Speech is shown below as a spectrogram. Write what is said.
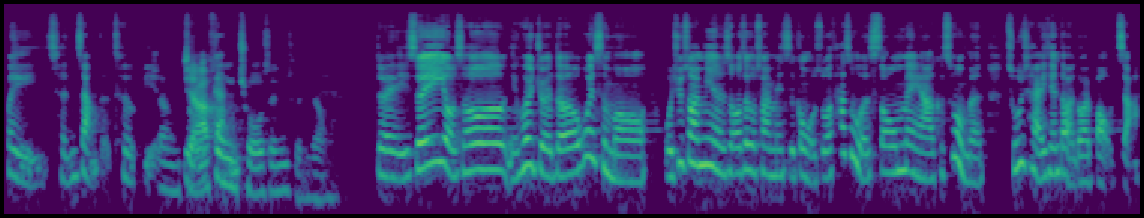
会成长的特别，像夹缝求生存这样吗？对，所以有时候你会觉得，为什么我去算命的时候，这个算命师跟我说他是我的 soul mate 啊？可是我们处起来一天到晚都在爆炸，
